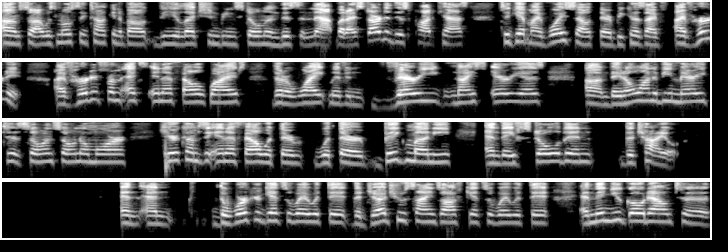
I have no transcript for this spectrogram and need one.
Um so I was mostly talking about the election being stolen this and that, but I started this podcast to get my voice out there because I've I've heard it. I've heard it from ex NFL wives that are white, live in very nice areas. Um, they don't want to be married to so and so no more. Here comes the NFL with their with their big money, and they've stolen the child. And and the worker gets away with it. The judge who signs off gets away with it. And then you go down to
